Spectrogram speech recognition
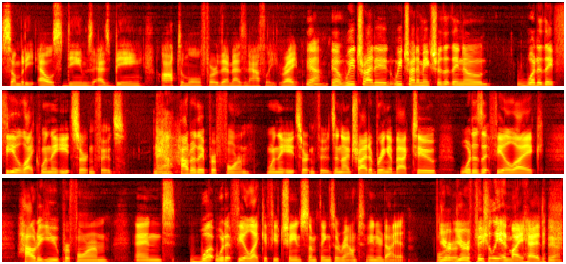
somebody else deems as being optimal for them as an athlete, right? Yeah, yeah. We try to we try to make sure that they know what do they feel like when they eat certain foods, and Yeah. how do they perform when they eat certain foods. And I try to bring it back to what does it feel like, how do you perform, and what would it feel like if you change some things around in your diet. You're you're officially in my head, Yeah.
